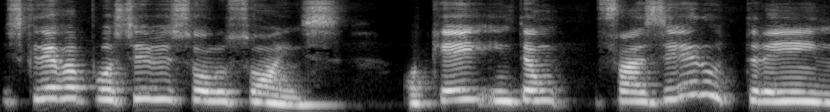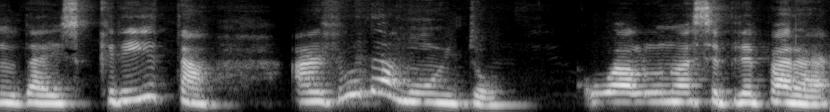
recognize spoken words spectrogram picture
escreva possíveis soluções ok? Então, fazer o treino da escrita ajuda muito o aluno a se preparar.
